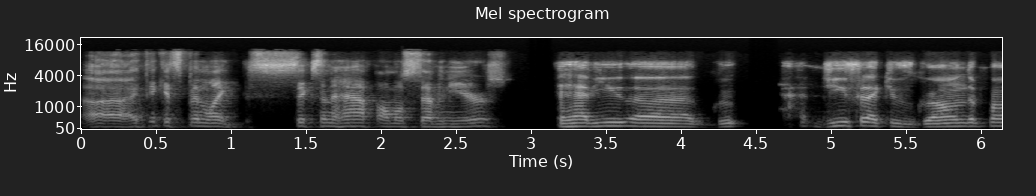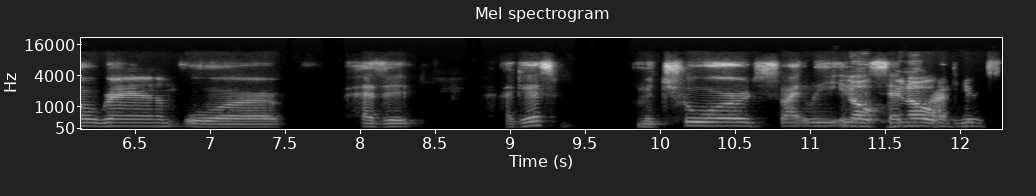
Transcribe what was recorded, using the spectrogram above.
Uh, I think it's been like six and a half, almost seven years. And have you uh do you feel like you've grown the program or has it I guess matured slightly in know, the 75 you know, years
